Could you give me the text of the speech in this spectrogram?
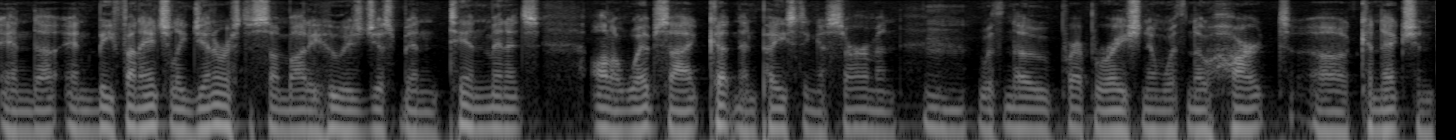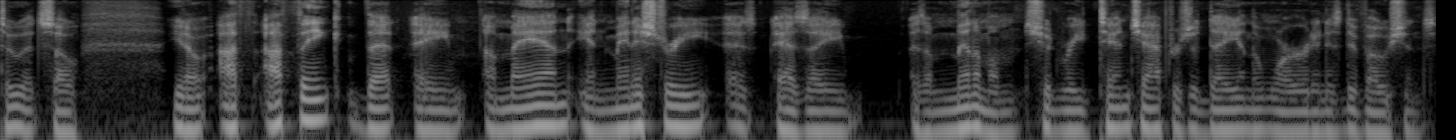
and uh, and be financially generous to somebody who has just been ten minutes on a website cutting and pasting a sermon Mm. with no preparation and with no heart uh, connection to it. So, you know, I th- I think that a a man in ministry as as a as a minimum should read ten chapters a day in the Word in his devotions,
